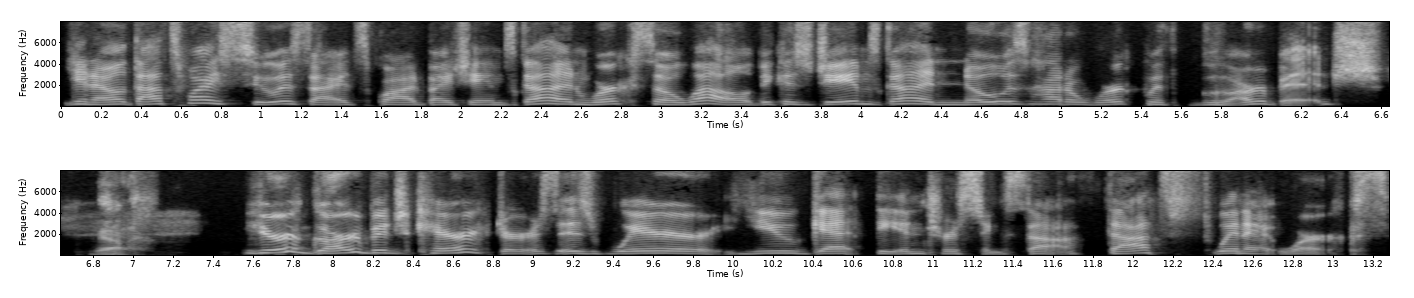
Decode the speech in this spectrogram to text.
You know, that's why Suicide Squad by James Gunn works so well because James Gunn knows how to work with garbage. Yeah. Your garbage characters is where you get the interesting stuff. That's when it works.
